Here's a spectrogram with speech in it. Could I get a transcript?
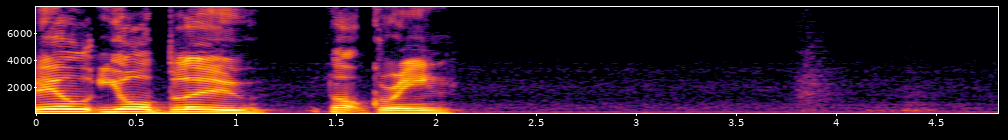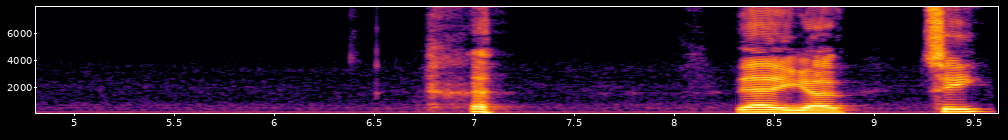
Bill, you're blue, not green. There you go. See?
